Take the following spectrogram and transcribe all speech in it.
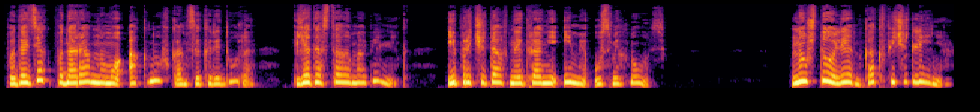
Подойдя к панорамному окну в конце коридора, я достала мобильник и, прочитав на экране имя, усмехнулась. «Ну что, Лен, как впечатление?»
